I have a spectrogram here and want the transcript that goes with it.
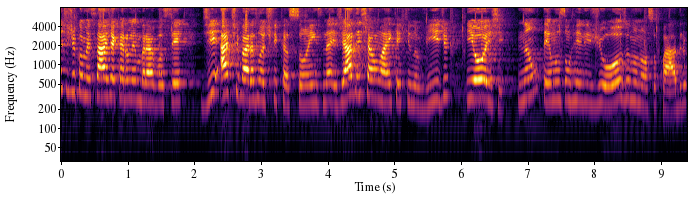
antes de começar, já quero lembrar você de ativar as notificações, né? Já deixar um like aqui no vídeo. E hoje não temos um religioso no nosso quadro,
